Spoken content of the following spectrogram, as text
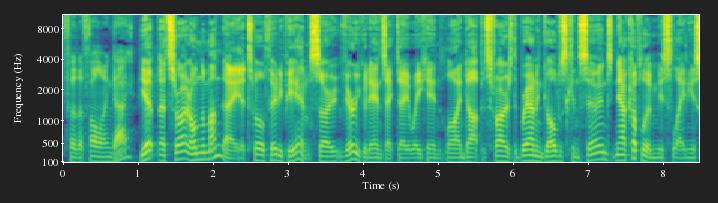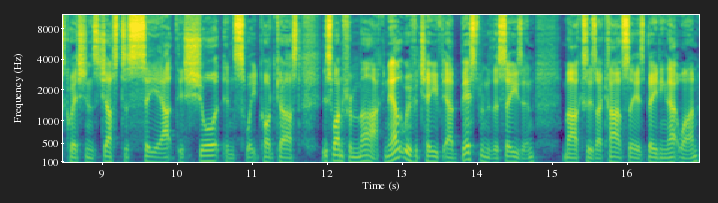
for the following day. Yep, that's right. On the Monday at twelve thirty pm. So very good Anzac Day weekend lined up as far as the brown and gold is concerned. Now a couple of miscellaneous questions just to see out this short and sweet podcast. This one from Mark. Now that we've achieved our best win of the season, Mark says I can't see us beating that one.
